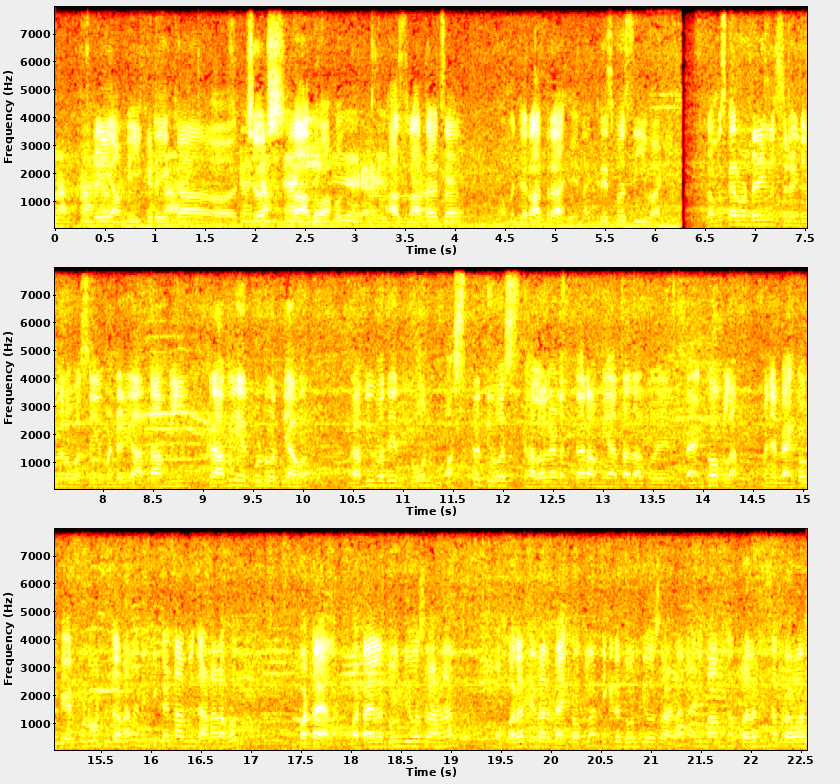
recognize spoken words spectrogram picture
मंडळी आम्ही इकडे एका चर्चला आलो आहोत. आज नाताळचा म्हणजे रात्र आहे ना क्रिसमस ईव आहे. नमस्कार मंडळी मी सुनील डिमेलो वसई. मंडळी आता आम्ही क्राबी एअरपोर्टवरती आहोत. क्राबीमध्ये दोन मस्त दिवस घालवल्यानंतर आम्ही आता जातोय बँकॉकला. म्हणजे बँकॉक एअरपोर्टवरती जाणार आणि तिकडनं आम्ही जाणार आहोत पटायाला. पटायाला दोन दिवस राहणार मग परत येणार बँकॉकला. तिकडे दोन दिवस राहणार आणि मग आमचा परतीचा प्रवास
